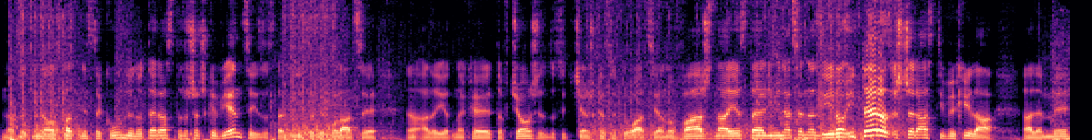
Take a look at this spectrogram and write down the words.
nawet i na ostatnie sekundy, no teraz troszeczkę więcej zostawili sobie Polacy, no ale jednak e, to wciąż jest dosyć ciężka sytuacja, no ważna jest ta eliminacja na Zero i teraz jeszcze Rusty wychyla, ale my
